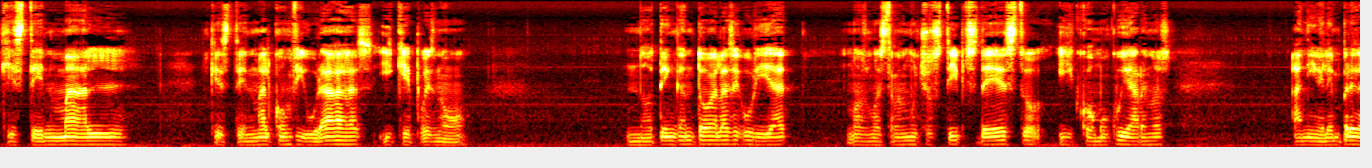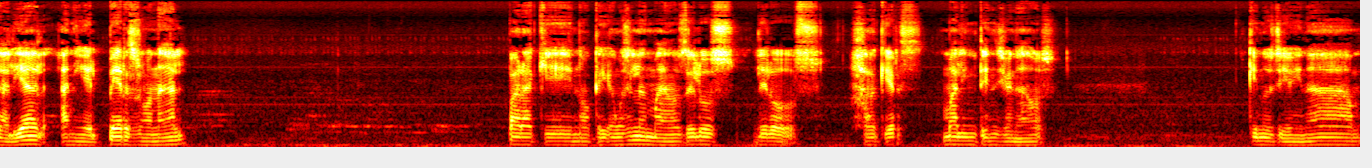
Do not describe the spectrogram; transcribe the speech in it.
que estén mal que estén mal configuradas y que pues no no tengan toda la seguridad nos muestran muchos tips de esto y cómo cuidarnos a nivel empresarial, a nivel personal, para que no caigamos en las manos de los, de los hackers malintencionados que nos lleven a,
